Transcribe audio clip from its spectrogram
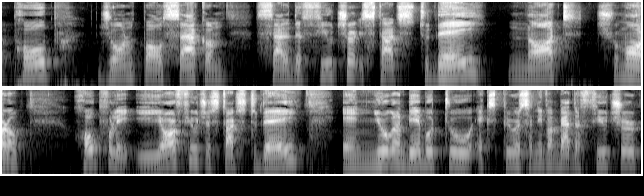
Pope John Paul II said the future starts today, not tomorrow. Hopefully, your future starts today and you're going to be able to experience an even better future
